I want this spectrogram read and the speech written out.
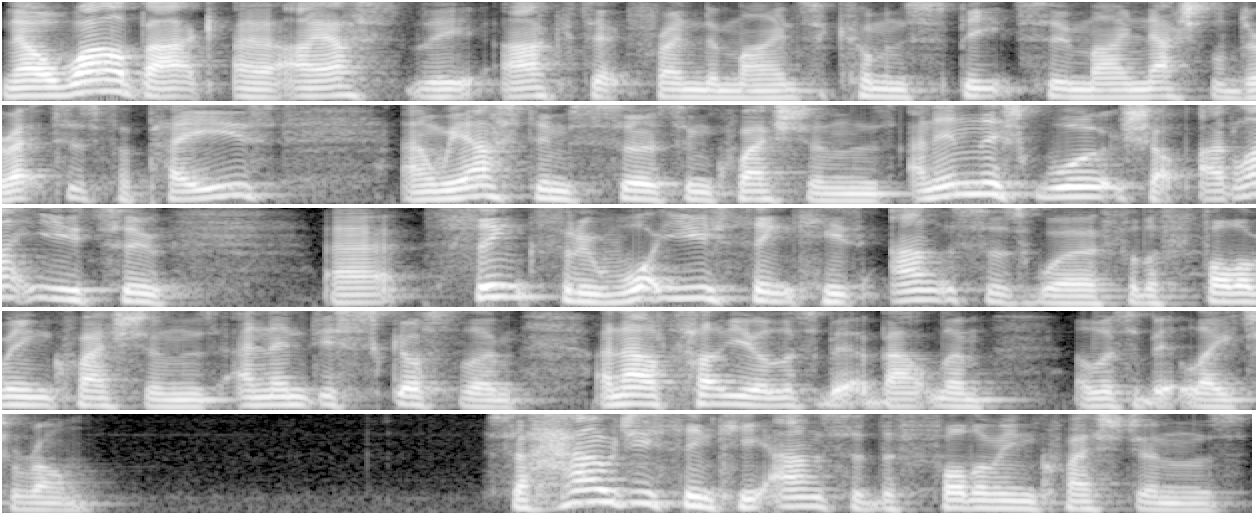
Now, a while back, uh, I asked the architect friend of mine to come and speak to my national directors for Pais, and we asked him certain questions. And in this workshop, I'd like you to uh, think through what you think his answers were for the following questions and then discuss them. And I'll tell you a little bit about them a little bit later on. So, how do you think he answered the following questions?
